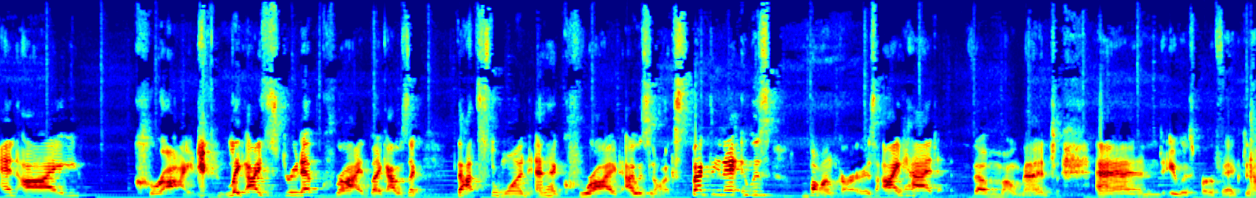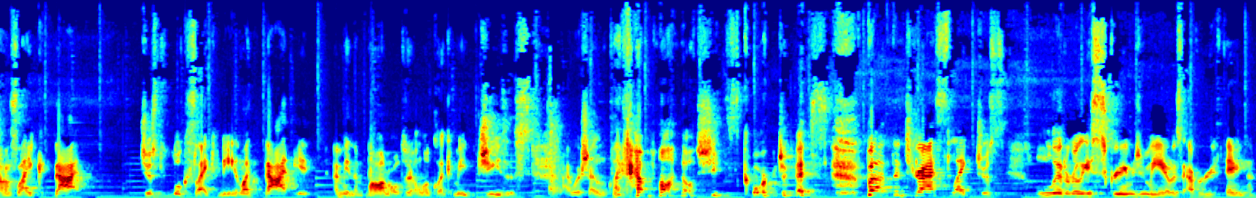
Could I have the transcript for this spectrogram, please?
and I cried. Like I straight up cried. Like I was like, that's the one and I cried. I was not expecting it. It was bonkers. I had the moment and it was perfect. And I was like, that just looks like me. Like that, it, I mean, the model didn't look like me. Jesus, I wish I looked like that model. She's gorgeous. But the dress like just literally screamed me. It was everything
